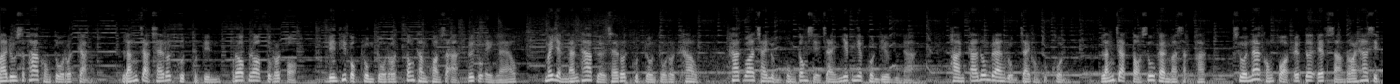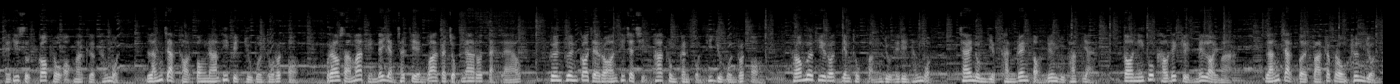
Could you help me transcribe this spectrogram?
มาดูสภาพของตัวรถกัน หลังจากใช้รถขุดขุดดินรอบๆตัวรถออก ดินที่ปกคลุมตัวรถต้องทำความสะอาดด้วยตัวเองแล้ว ไม่อย่างนั้นถ้าเผลอใช้รถขุดโดนตัวรถเข้า คาดว่าชายหนุ่มคงต้องเสียใจเงียบๆคนเดียวอยู่นาน ผ่านการร่วมแรงร่วมใจของทุกคน หลังจากต่อสู้กันมาสักพัก ส่วนหน้าของ Ford Raptor F 350ในที่สุดก็โผล่ออกมาเกือบทั้งหมด หลังจากถอดฟองน้ำที่ปิดอยู่บนตัวรถออก เราสามารถเห็นได้อย่างชัดเจนว่ากระจกหน้ารถแตกแล้ว เพื่อนๆก็ใจร้อนที่จะฉีกผ้าคลุมกันฝนที่อยู่บนรถออก เพราะเมื่อที่รถยังถูกฝังอยู่ในดินทั้งหมด ชายหนุ่มหยียบคันเร่งต่อเนื่องอยู่พักใหญ่ ตอนนี้พวกเขาได้กลิ่นไม่ลอยมา หลังจากเปิดฝากระโปรงเครื่องยนต์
